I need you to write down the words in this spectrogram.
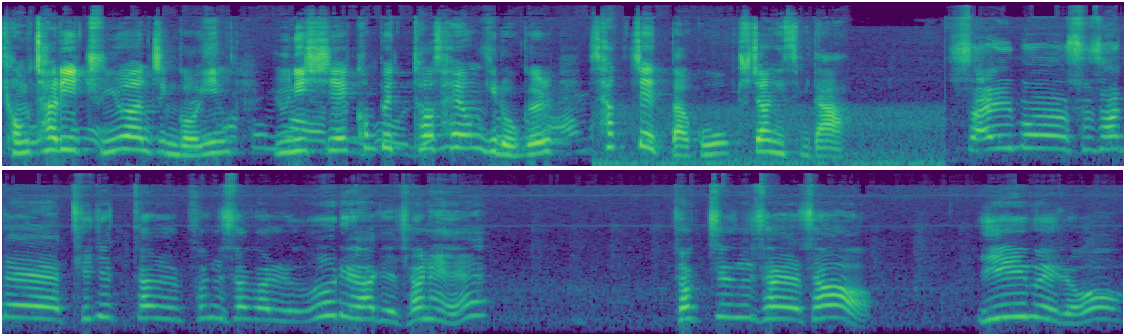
경찰이 중요한 증거인 윤희 씨의 컴퓨터 사용 기록을 삭제했다고 주장했습니다. 사이버 수사대 디지털 분석을 의뢰하기 전에 덕진서에서 임의로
